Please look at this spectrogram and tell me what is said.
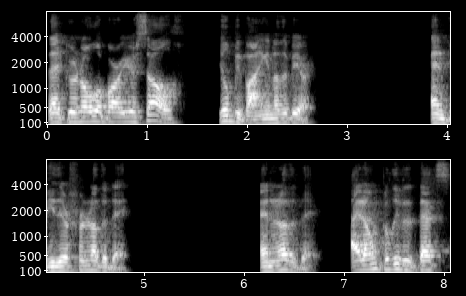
that granola bar yourself, you'll be buying another beer and be there for another day and another day. I don't believe that that's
